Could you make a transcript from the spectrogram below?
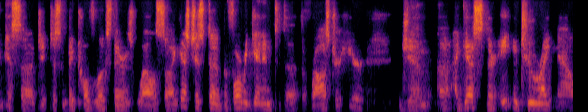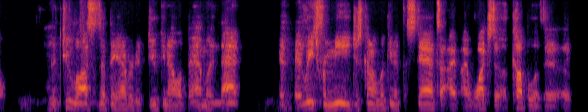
I guess uh, j- just some Big 12 looks there as well. So I guess just uh, before we get into the, the roster here, Jim, uh, I guess they're eight and two right now. The two losses that they have are to Duke and Alabama, and that, at, at least from me, just kind of looking at the stats, I, I watched a, a, couple of the of,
